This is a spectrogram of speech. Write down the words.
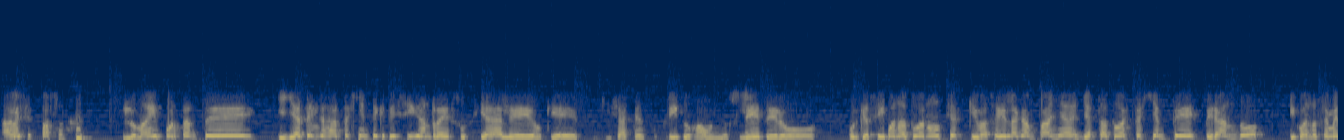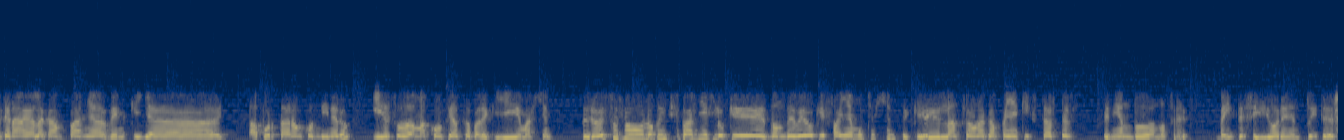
a veces pasa. Lo más importante es que ya tengas harta gente que te siga en redes sociales o que quizás estén suscritos a un newsletter o porque así cuando tú anuncias que va a salir la campaña, ya está toda esta gente esperando y cuando se meten a ver la campaña ven que ya aportaron con dinero y eso da más confianza para que llegue más gente. Pero eso es lo, principal y es lo que donde veo que falla mucha gente, que lanza una campaña Kickstarter teniendo, no sé, 20 seguidores en Twitter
